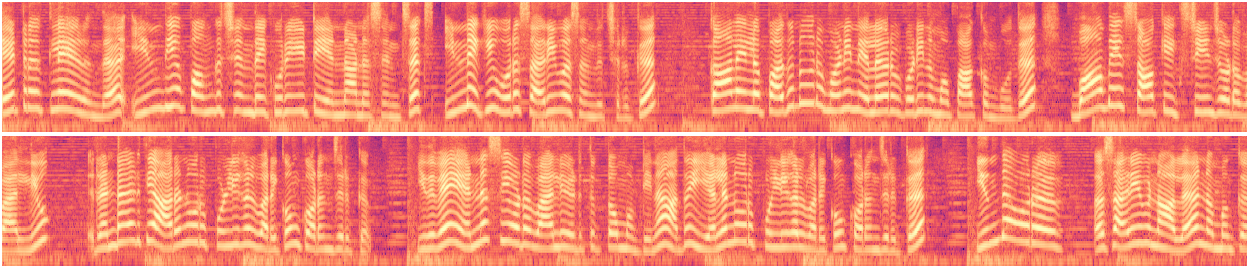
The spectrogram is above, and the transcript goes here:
ஏற்றத்திலே இருந்த இந்திய பங்குச்சந்தை குறியீட்டு எண்ணான சென்செக்ஸ் இன்னைக்கு ஒரு சரிவை சந்திச்சிருக்கு. காலையில பதினோரு மணி நிலவரப்படி நம்ம பார்க்கும்போது பாம்பே ஸ்டாக் எக்ஸ்சேஞ்சோட வேல்யூ ரெண்டாயிரத்தி அறநூறு புள்ளிகள் வரைக்கும் குறைஞ்சிருக்கு. இதுவே என்எஸ்சியோட வேல்யூ எடுத்துக்கிட்டோம் அப்படின்னா அது எழுநூறு புள்ளிகள் வரைக்கும் குறைஞ்சிருக்கு. இந்த ஒரு சரிவுனால நமக்கு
